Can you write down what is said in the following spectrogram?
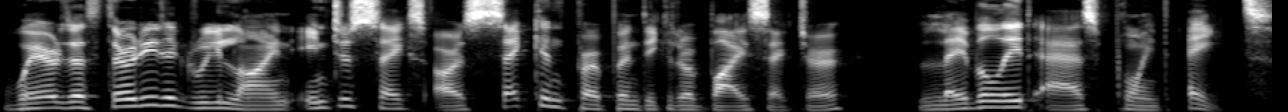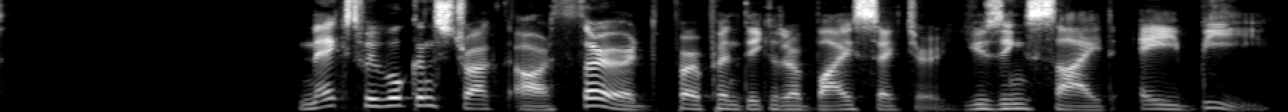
Where the 30 degree line intersects our second perpendicular bisector, label it as point 8. Next, we will construct our third perpendicular bisector using side AB.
